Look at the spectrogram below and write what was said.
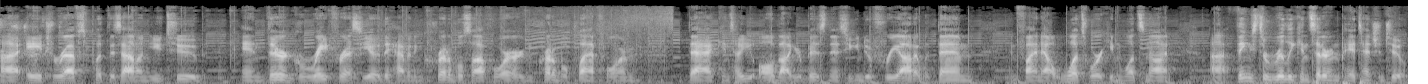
Uh, Ahrefs put this out on YouTube, and they're great for SEO. They have an incredible software, incredible platform that can tell you all about your business. You can do a free audit with them and find out what's working, what's not. Uh, things to really consider and pay attention to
